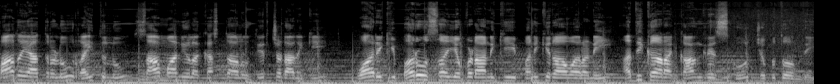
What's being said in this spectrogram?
పాదయాత్రలు రైతులు సామాన్యుల కష్టాలు తీర్చడానికి వారికి భరోసా ఇవ్వడానికి పనికి రావాలని అధికార కాంగ్రెస్కు చెబుతోంది.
